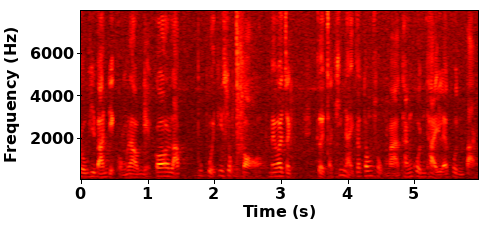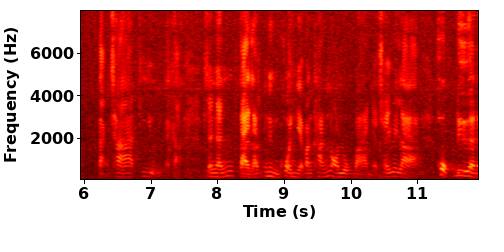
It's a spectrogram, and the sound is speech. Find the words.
โรงพยาบาลเด็กของเราเนี่ยก็รับ ผู้ป่วยที่ส่งต่อ ไม่ว่าจะเกิดจากที่ไหนก็ต้องส่งมาทั้งคนไทยและคนต่างต่างชาติที่อยู่นะคะฉะนั้นแต่ละหนึ่งคนเนี่ยบางครั้งนอนโรงพยาบาลเนี่ยใช้เวลา 6 เดือน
